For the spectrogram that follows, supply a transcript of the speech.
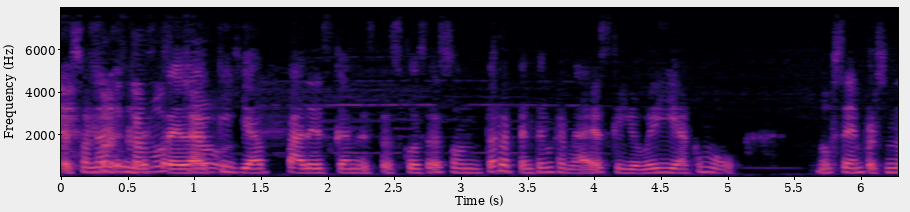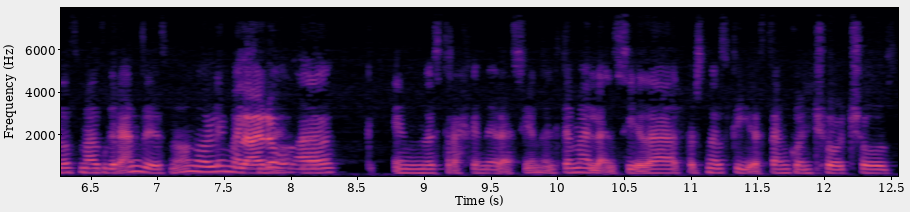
personas de nuestra edad que ya padezcan estas cosas, son de repente enfermedades que yo veía como, no sé, en personas más grandes, ¿no? No le imaginaba en nuestra generación, el tema de la ansiedad, personas que ya están con chochos.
